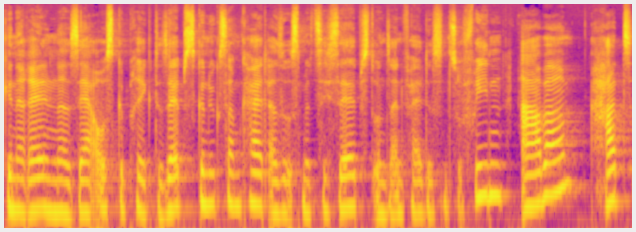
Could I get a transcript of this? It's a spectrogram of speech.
generell eine sehr ausgeprägte Selbstgenügsamkeit, also ist mit sich selbst und seinen Verhältnissen zufrieden, aber hat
